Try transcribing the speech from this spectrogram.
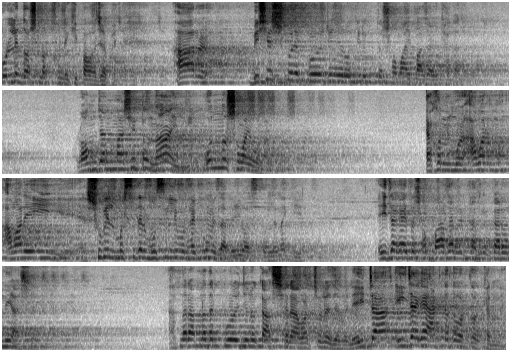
পড়লে দশ লক্ষ নেকি পাওয়া যাবে। আর বিশেষ করে প্রয়োজনের অতিরিক্ত সময় বাজারে থাকা। রমজান মাসে তো নাই, অন্য সময়ও না। এখন আমার আমার এই সুবিল মসজিদের মুসল্লি মনে হয় কমে যাবে এই ওয়াজ করলে নাকি? এই জায়গায় তো সব বাজারের কাজ- কারণেই আসে। আপনারা আপনাদের প্রয়োজনীয় কাজ সেরে আবার চলে যাবেন। এইটা, এই জায়গায় আড্ডা দেওয়ার দরকার নেই।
